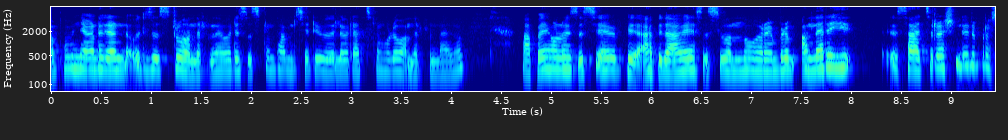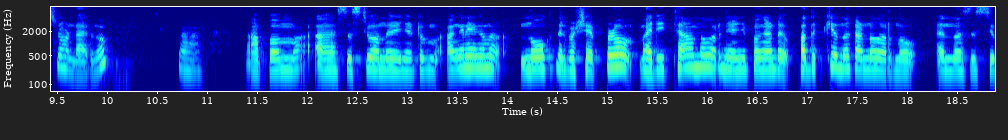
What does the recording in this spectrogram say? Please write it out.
അപ്പം ഞങ്ങളുടെ രണ്ട് ഒരു സിസ്റ്റർ വന്നിട്ടുണ്ടായിരുന്നു. ഒരു സിസ്റ്ററും തമിഴ്ശേരി ഇതിൽ ഒരു അച്ഛനും കൂടെ വന്നിട്ടുണ്ടായിരുന്നു. അപ്പോൾ ഞങ്ങൾ സിസ്റ്റർ പിതാവെ സിസ്റ്റർ വന്നു പറയുമ്പോഴും അന്നേരം ഈ സാച്ചുറേഷന്റെ ഒരു പ്രശ്നം ഉണ്ടായിരുന്നു. ആ അപ്പം സിസ്റ്റ് വന്നു കഴിഞ്ഞിട്ടും അങ്ങനെ അങ്ങ് നോക്കുന്നില്ല. പക്ഷെ എപ്പോഴും മരിറ്റ എന്ന് പറഞ്ഞു കഴിഞ്ഞപ്പോൾ അങ്ങാണ്ട് പതുക്കെ ഒന്ന് കണ്ണു തുറന്നു എന്ന് സിസ്റ്റ്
